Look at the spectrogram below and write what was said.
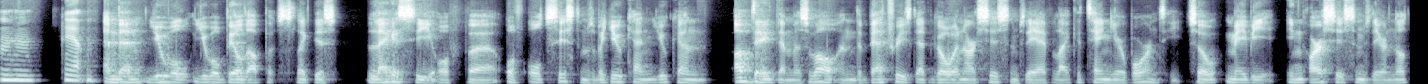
mm-hmm. yeah. And then you will you will build up like this legacy of uh, of old systems but you can you can update them as well. And the batteries that go in our systems, they have like a 10 year warranty. So maybe in our systems, they are not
